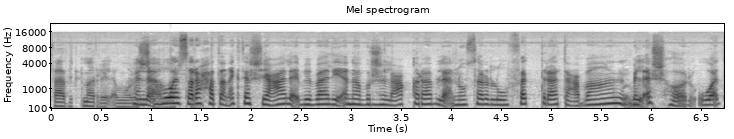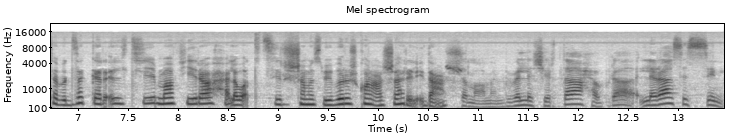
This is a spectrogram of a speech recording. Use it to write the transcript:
فبتمر الأمور هلا هو صراحة أكثر شيء عالق ببالي أنا برج العقرب لأنه صار له فترة تعبان بالأشهر. ووقتها بتذكر قلتي ما في راحة لوقت تصير الشمس ببرجكم على الشهر ال11 تماما ببلش يرتاح لرأس السنة.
